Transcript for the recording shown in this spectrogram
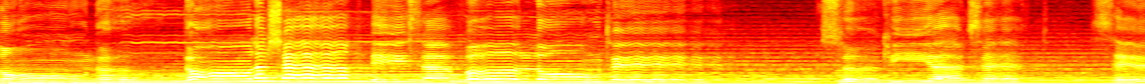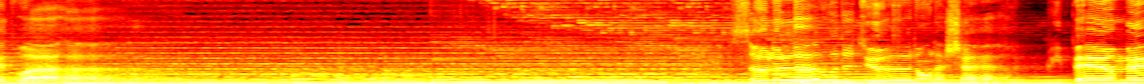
son œuvre dans la chair et sa volonté ceux qui acceptent cette voie. Seule l'œuvre de Dieu dans la chair lui permet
